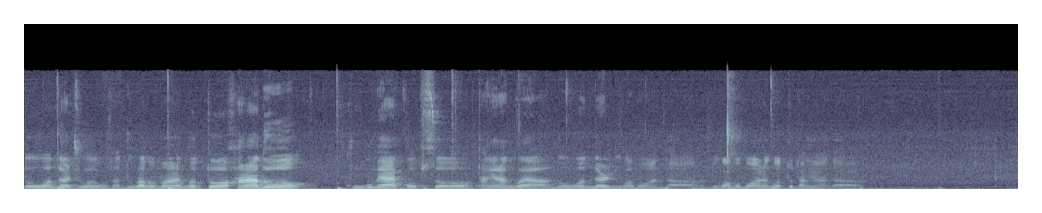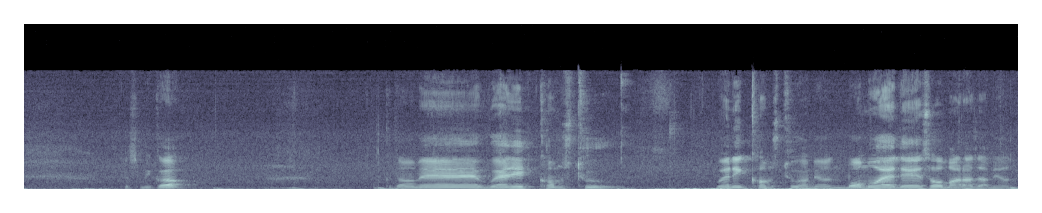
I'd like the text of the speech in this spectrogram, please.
no wonder 주어 동사. 누가 뭐뭐 하는 것도 하나도 궁금해 할 거 없어. 당연한 거야. no wonder 누가 뭐 한다. 누가 뭐뭐 하는 것도 당연하다. 됐습니까? 그 다음에 when it comes to when it comes to 하면 뭐뭐에 대해서 말하자면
